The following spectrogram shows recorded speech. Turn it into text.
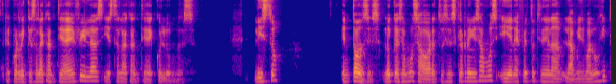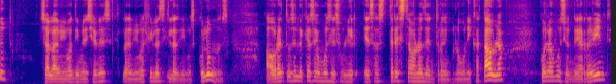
Recuerden que esta es la cantidad de filas y esta es la cantidad de columnas. ¿Listo? Entonces, lo que hacemos ahora entonces es que revisamos y en efecto tiene la, la misma longitud. O sea, las mismas dimensiones, las mismas filas y las mismas columnas. Ahora entonces lo que hacemos es unir esas tres tablas dentro de una única tabla con la función de R20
